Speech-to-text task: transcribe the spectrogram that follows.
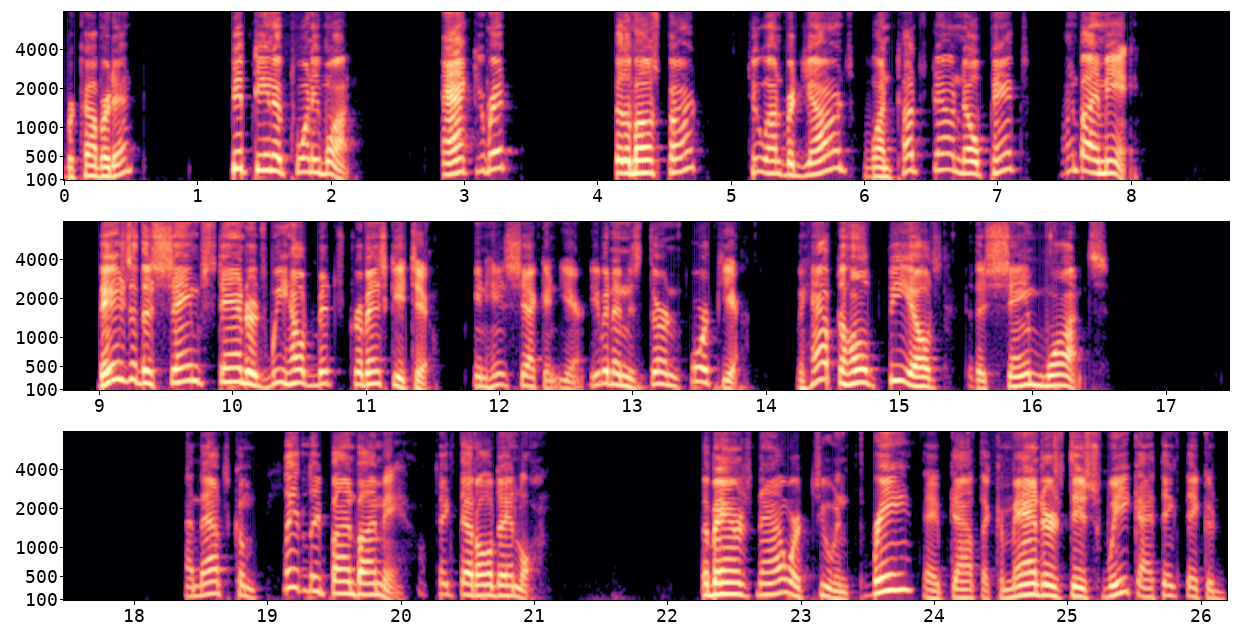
recovered it. 15 of 21. Accurate for the most part. 200 yards, one touchdown, no picks. Fine by me. These are the same standards we held Mitch Trubisky to in his second year, even in his third and fourth year. We have to hold Fields to the same ones. And that's completely fine by me. I'll take that all day long. The Bears now are two and three. They've got the Commanders this week. I think they could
